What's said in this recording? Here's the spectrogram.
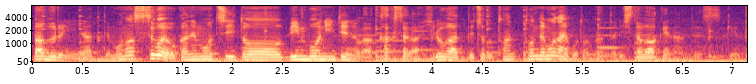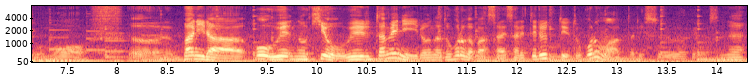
バブルになってものすごいお金持ちと貧乏人っていうのが格差が広がってちょっととんでもないことになったりしたわけなんですけどもバニラを植えの木を植えるためにいろんなところが伐採されてるっていうところもあったりするわけですね。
